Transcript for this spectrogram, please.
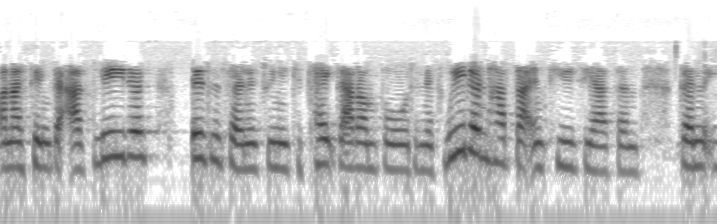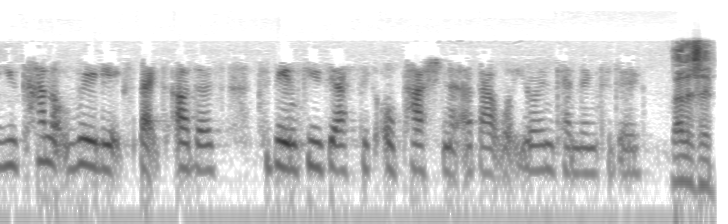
And I think that as leaders, business owners, we need to take that on board. And if we don't have that enthusiasm, then you cannot really expect others to be enthusiastic or passionate about what you're intending to do. That is a,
